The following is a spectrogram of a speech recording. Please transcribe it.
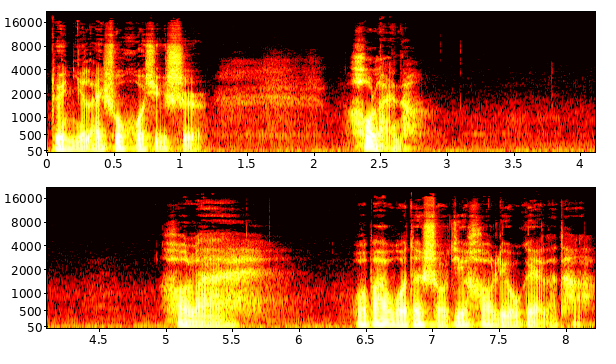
对你来说或许是。后来呢？后来，我把我的手机号留给了他，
